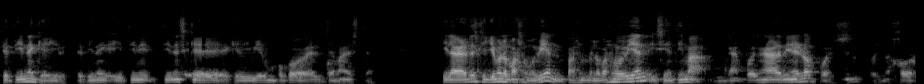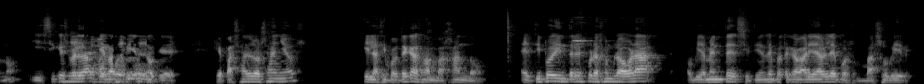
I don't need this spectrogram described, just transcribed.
te, tiene que ir, te tiene, y tienes que, vivir un poco el tema este. Y la verdad es que yo me lo paso muy bien, me lo paso muy bien y si encima puedes ganar dinero, pues, pues mejor, ¿no? Y sí que es verdad que vas viendo que, que pasan los años y las hipotecas van bajando. El tipo de interés, por ejemplo, ahora, obviamente, si tienes la hipoteca variable, pues va a subir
